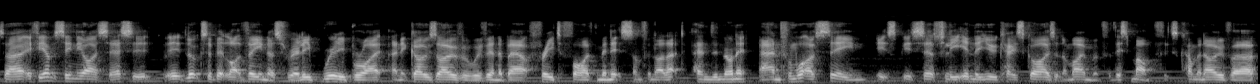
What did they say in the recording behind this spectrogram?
So if you haven't seen the ISS, it, it looks a bit like Venus, really, really bright, and it goes over within about three to five minutes, something like that, depending on it. And from what I've seen, it's it's actually in the UK skies at the moment for this month. It's coming over.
